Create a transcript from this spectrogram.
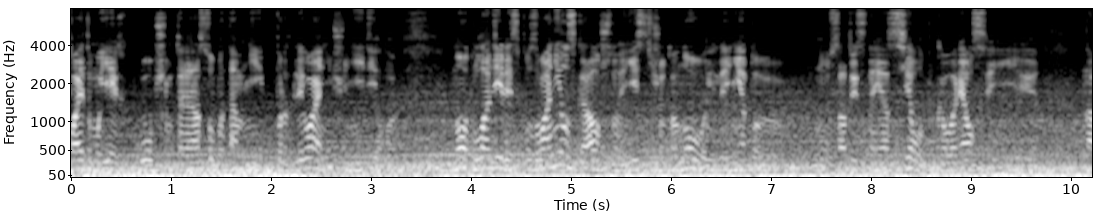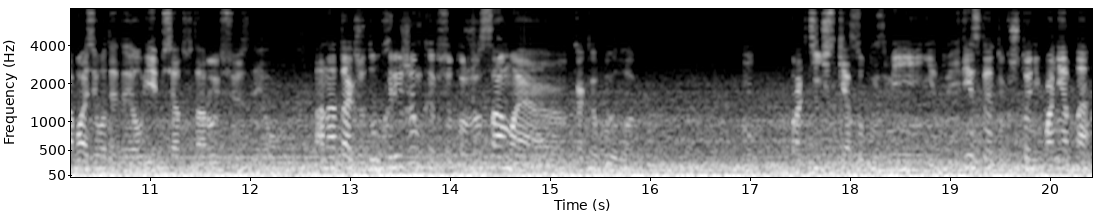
Поэтому я их, в общем-то, особо там не продлеваю, ничего не делаю. Но вот владелец позвонил, сказал, что есть что-то новое или нету. Ну, соответственно, я сел, поковырялся и на базе вот этой LE52 все сделал. Она также двухрежимка, все то же самое, как и было ну, практически особых изменений нету. Единственное, только что непонятно,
